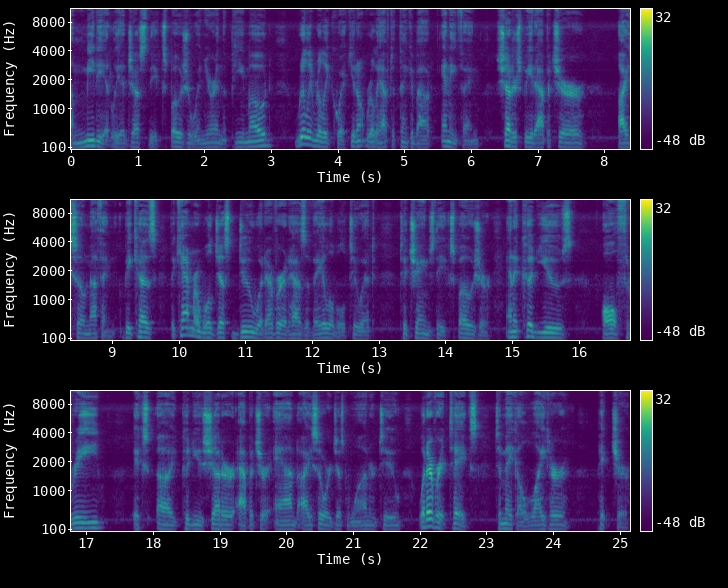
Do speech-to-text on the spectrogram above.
immediately adjust the exposure when you're in the P mode. Really, really quick. You don't really have to think about anything shutter speed, aperture, ISO, nothing, because the camera will just do whatever it has available to it to change the exposure. And it could use all three, uh, could use shutter, aperture, and ISO, or just one or two, whatever it takes to make a lighter picture.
